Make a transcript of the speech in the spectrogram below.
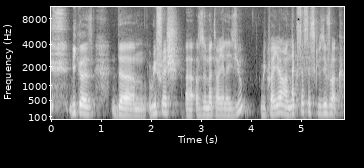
because the um, refresh uh, of the materialize view require an access exclusive lock,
